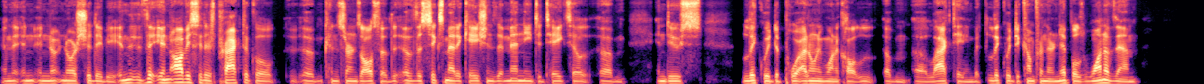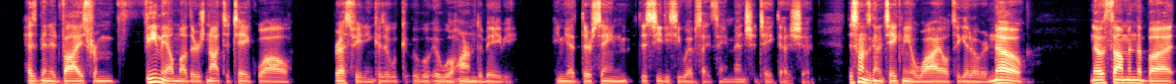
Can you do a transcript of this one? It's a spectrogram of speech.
And, the, and, and nor should they be. And the, and obviously there's practical um, concerns also the, of the six medications that men need to take to um, induce liquid to pour. I don't even want to call it um, uh, lactating, but liquid to come from their nipples. One of them has been advised from female mothers not to take while breastfeeding because it, will, it will, it will harm the baby. And yet they're saying the CDC website saying men should take that shit. This one's going to take me a while to get over. No, no thumb in the butt.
